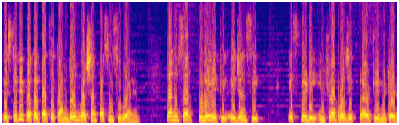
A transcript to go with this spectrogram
पी प्रकल्पाचे काम दोन वर्षांपासून सुरू आहे. त्यानुसार पुणे येथील agency S P infra project private limited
